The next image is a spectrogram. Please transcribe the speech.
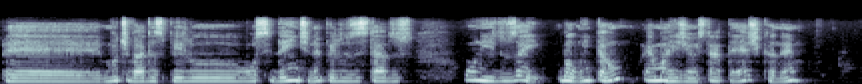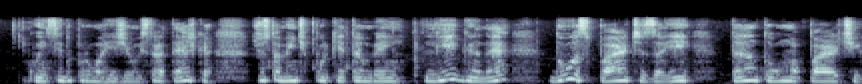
é, motivadas pelo Ocidente, né? pelos Estados Unidos aí. Bom, então é uma região estratégica, né? Conhecido por uma região estratégica, justamente porque também liga, né? Duas partes aí, tanto uma parte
